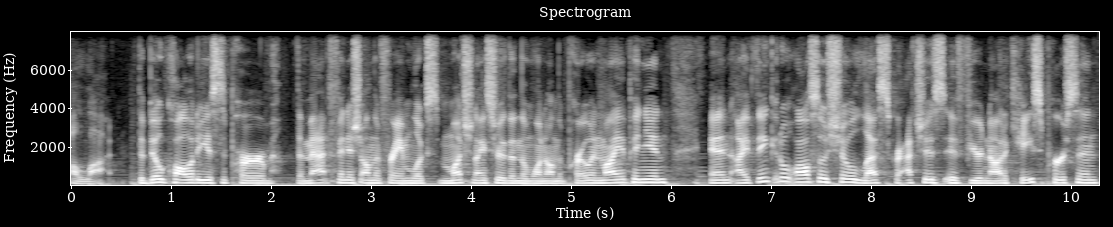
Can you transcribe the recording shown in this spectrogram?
a lot. The build quality is superb. The matte finish on the frame looks much nicer than the one on the Pro in my opinion, and I think it'll also show less scratches if you're not a case person,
